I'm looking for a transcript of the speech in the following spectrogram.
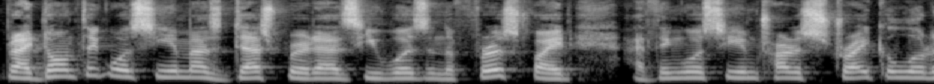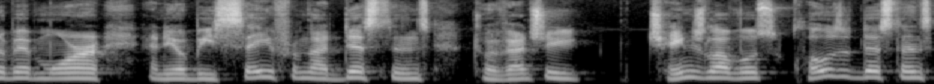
but I don't think we'll see him as desperate as he was in the first fight. I think we'll see him try to strike a little bit more, and he'll be safe from that distance to eventually change levels, close the distance,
